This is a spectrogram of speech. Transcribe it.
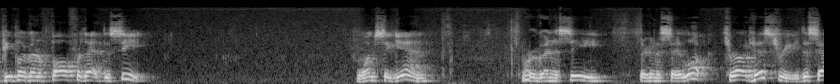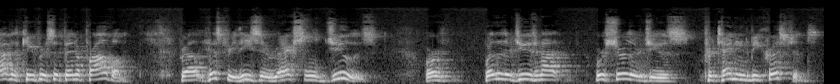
People are going to fall for that deceit. Once again, we're going to see, they're going to say, look, throughout history, the Sabbath keepers have been a problem. Throughout history, these are actual Jews. Or whether they're Jews or not, we're sure they're Jews pretending to be Christians.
